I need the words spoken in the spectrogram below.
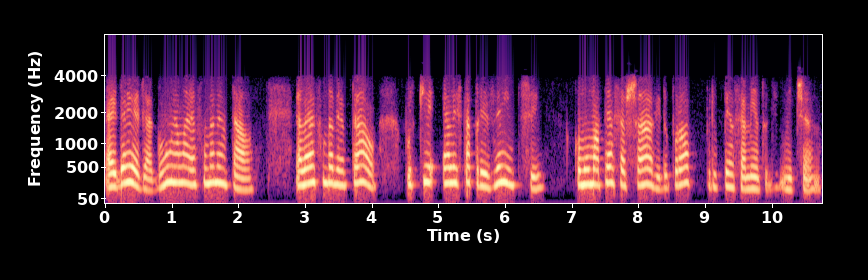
a ideia de Agon ela é fundamental. Ela é fundamental porque ela está presente como uma peça-chave do próprio pensamento nietzschiano,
